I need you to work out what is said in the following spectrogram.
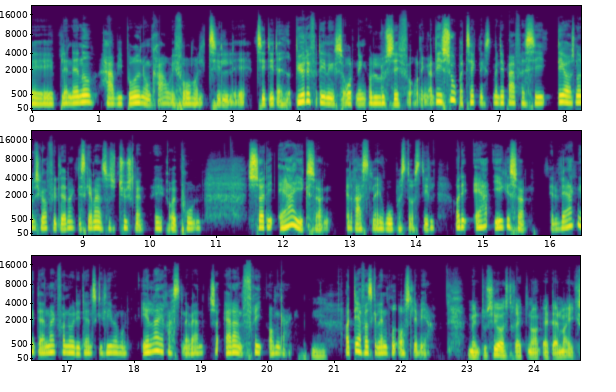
Øh, blandt andet har vi både nogle krav i forhold til, øh, til det, der hedder byrdefordelingsordning og LUCEF-ordning. Og det er super teknisk, men det er bare for at sige, det er også noget, vi skal opfylde i Danmark. Det skal man altså i Tyskland øh, og i Polen. Så det er ikke sådan, at resten af Europa står stille. Og det er ikke sådan, at hverken i Danmark for at nå de danske klimamål, eller i resten af verden, så er der en fri omgang. Mm. Og derfor skal landbruget også levere. Men du siger også rigtigt nok, at Danmark ikke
